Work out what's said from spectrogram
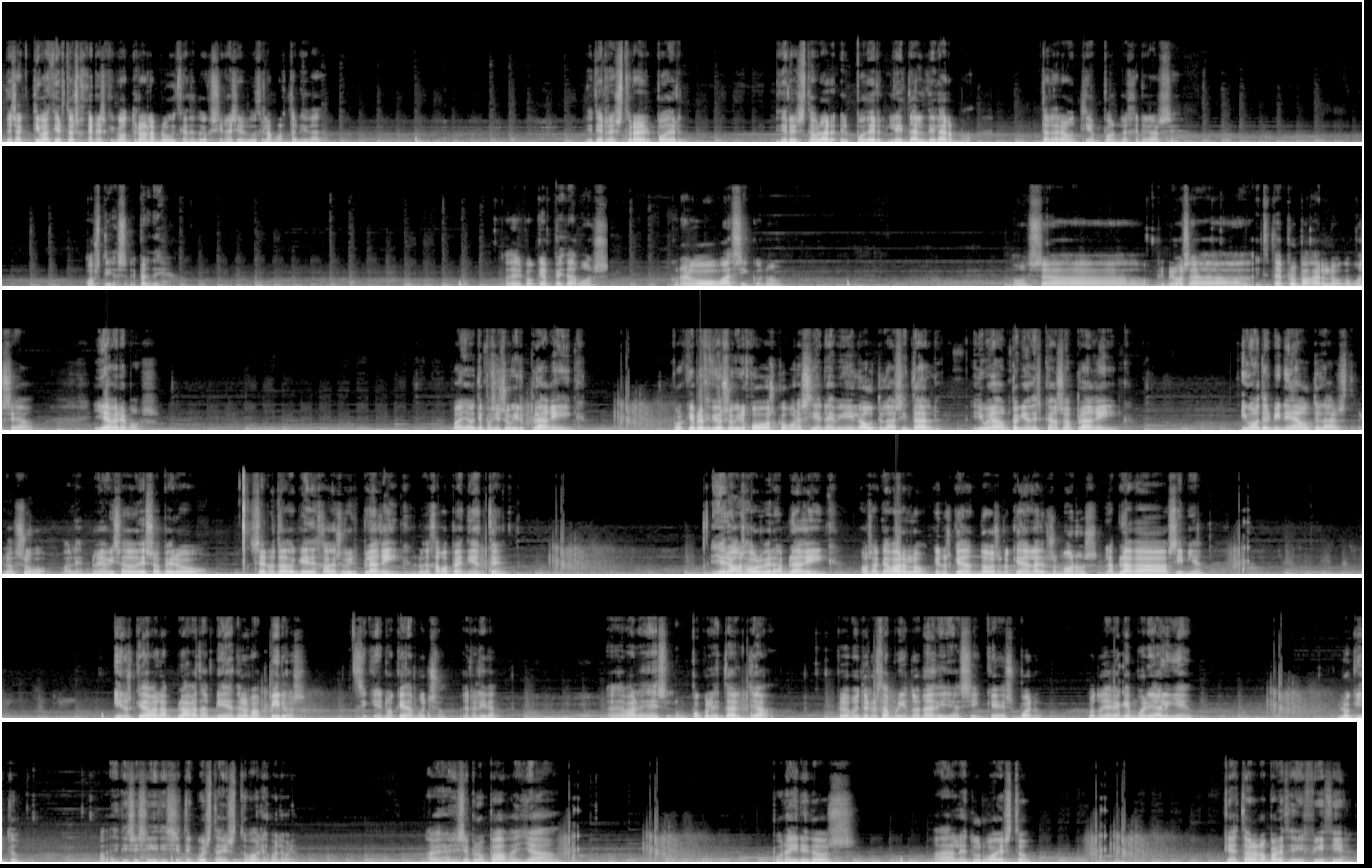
Desactiva ciertos genes que controlan la producción de toxinas y reduce la mortalidad. Dice restaurar el poder. Dice restaurar el poder letal del arma. Tardará un tiempo en regenerarse. Hostias, espérate. Entonces, ¿con qué empezamos? Con algo básico, ¿no? Vamos a... Primero vamos a intentar propagarlo, como sea. Y ya veremos. Vale, llevo tiempo sin subir plugin. Porque he preferido subir juegos como Resident Evil, Outlast y tal. Y voy a dar un pequeño descanso a plugin. Y cuando termine Outlast, lo subo, ¿vale? No he avisado de eso, pero se ha notado que he dejado de subir plugin. Lo dejamos pendiente. Y ahora vamos a volver a plugin. Vamos a acabarlo, que nos quedan dos. Nos quedan la de los monos, la plaga simia. Y nos quedaba la plaga también de los vampiros. Así que no queda mucho, en realidad. Eh, vale, es un poco letal ya. Pero de momento no está muriendo nadie, así que es bueno. Cuando ya vea que muere alguien, lo quito. Vale, 16 y 17 cuesta esto, vale, vale, vale. A ver, a ver si se propaga ya. Por aire 2. Ahora le turbo a esto. Que hasta ahora no parece difícil.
